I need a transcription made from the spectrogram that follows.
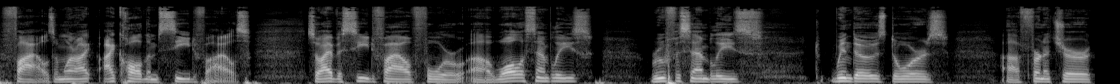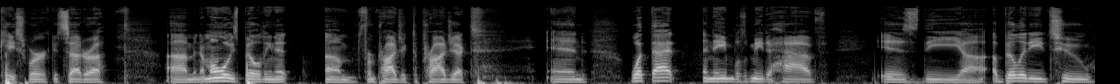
files, and what I, I call them seed files. So I have a seed file for uh, wall assemblies, roof assemblies, windows, doors, uh, furniture, casework, etc. Um, and I'm always building it um, from project to project. And what that enables me to have is the uh, ability to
